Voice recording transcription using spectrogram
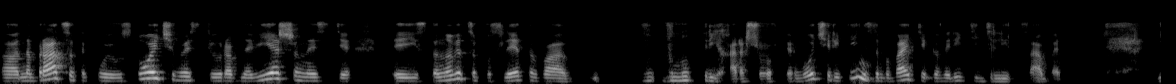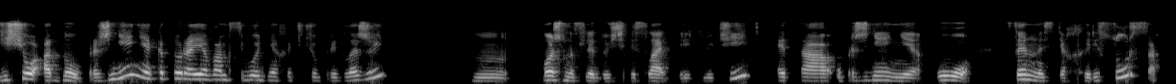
а, набраться такой устойчивости, уравновешенности, и становится после этого внутри хорошо в первую очередь, и не забывайте говорить и делиться об этом. Еще одно упражнение, которое я вам сегодня хочу предложить, можно следующий слайд переключить, это упражнение о ценностях и ресурсах.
